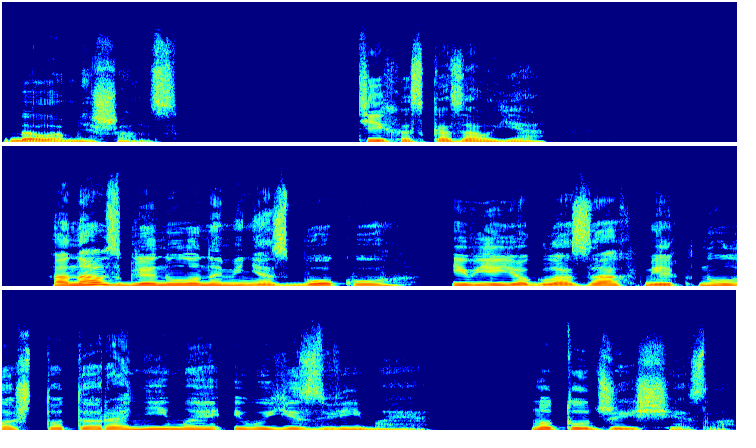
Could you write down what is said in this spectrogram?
дала мне шанс», — тихо сказал я. Она взглянула на меня сбоку, и в ее глазах мелькнуло что-то ранимое и уязвимое, но тут же исчезло.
